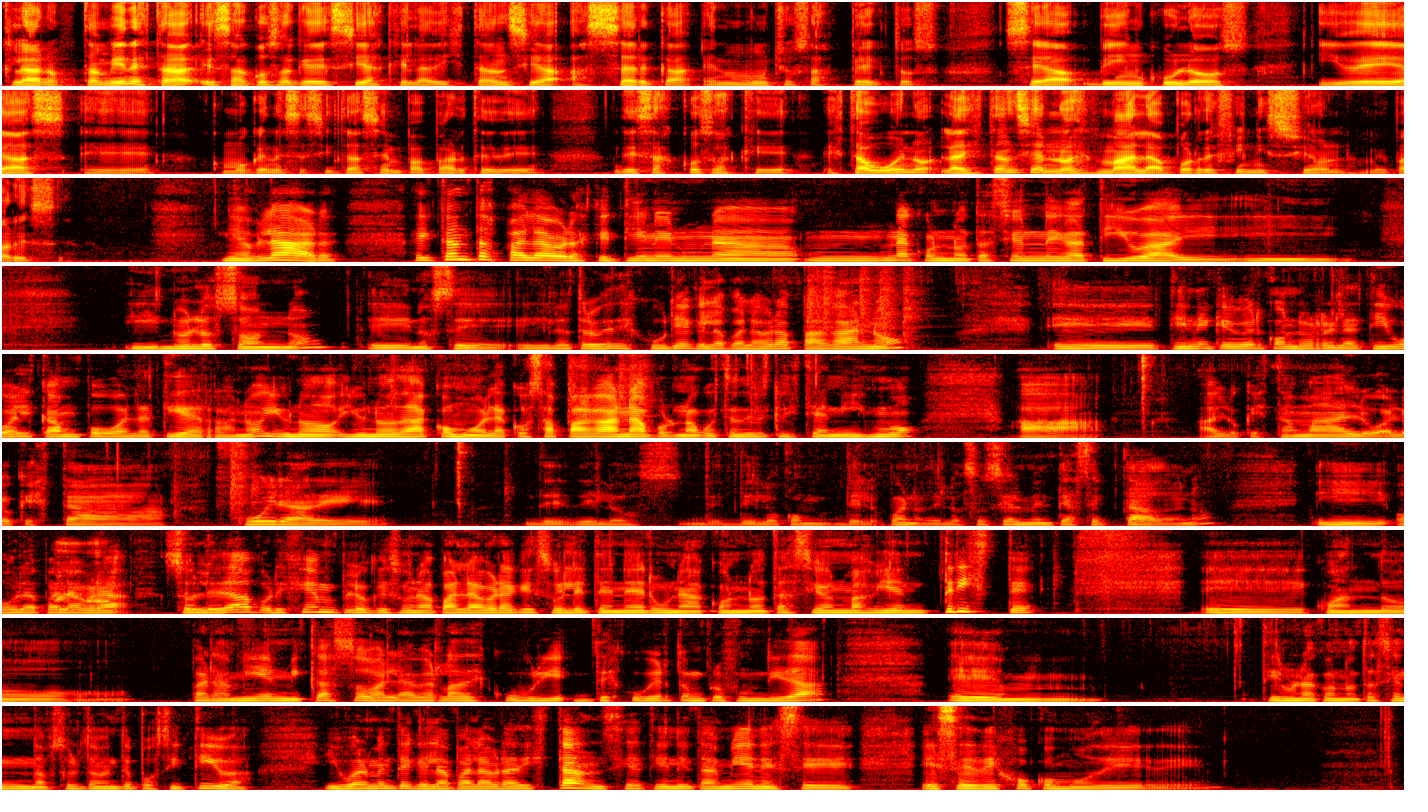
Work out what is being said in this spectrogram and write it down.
Claro, también está esa cosa que decías que la distancia acerca en muchos aspectos, sea vínculos, ideas, eh, como que necesitas empaparte de, de esas cosas que está bueno. La distancia no es mala por definición, me parece. Ni hablar. Hay tantas palabras que tienen una, una connotación negativa y, y, no lo son, ¿no? Eh, no sé, la otra vez descubrí que la palabra pagano eh, tiene que ver con lo relativo al campo o a la tierra, ¿no? Y uno, y uno da como la cosa pagana por una cuestión del cristianismo a, lo que está mal o a lo que está fuera de, de, los, de, lo, bueno, de lo socialmente aceptado, ¿no? Y, o la palabra soledad, por ejemplo, que es una palabra que suele tener una connotación más bien triste, eh, cuando para mí, en mi caso, al haberla descubierto en profundidad, em, tiene una connotación absolutamente positiva. Igualmente que la palabra distancia tiene también ese, ese dejo como de,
